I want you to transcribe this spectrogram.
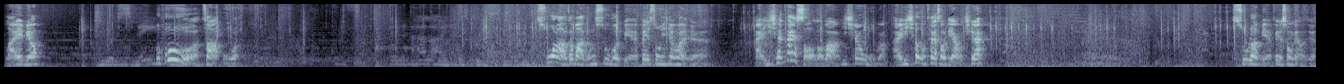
来一镖，呼呼，炸锅！说了这把能输我免费送一千块钱，哎，一千太少了吧？一千五吧？哎，一千五太少，两千，输了免费送两千。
